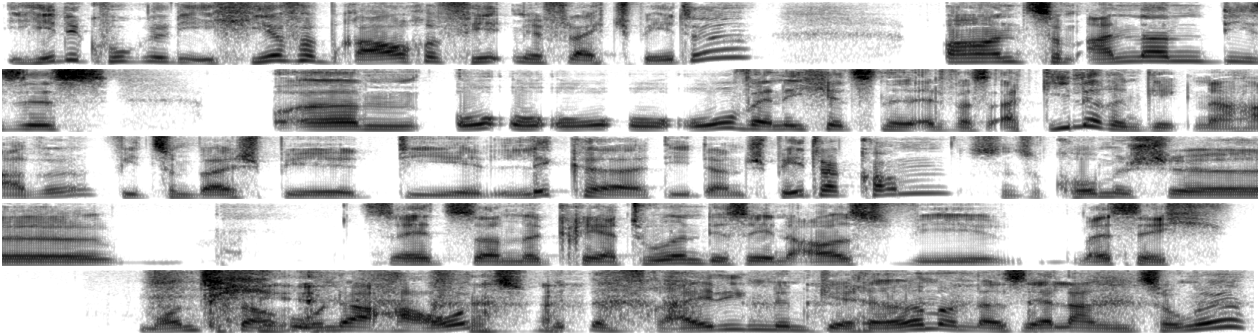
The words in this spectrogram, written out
jede Kugel, die ich hier verbrauche, fehlt mir vielleicht später. Und zum anderen dieses, ähm, oh, oh, oh, oh, oh, wenn ich jetzt einen etwas agileren Gegner habe, wie zum Beispiel die Licker, die dann später kommen, das sind so komische seltsame Kreaturen, die sehen aus wie, weiß nicht, Monster ohne Haut, mit einem freiliegenden Gehirn und einer sehr langen Zunge.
